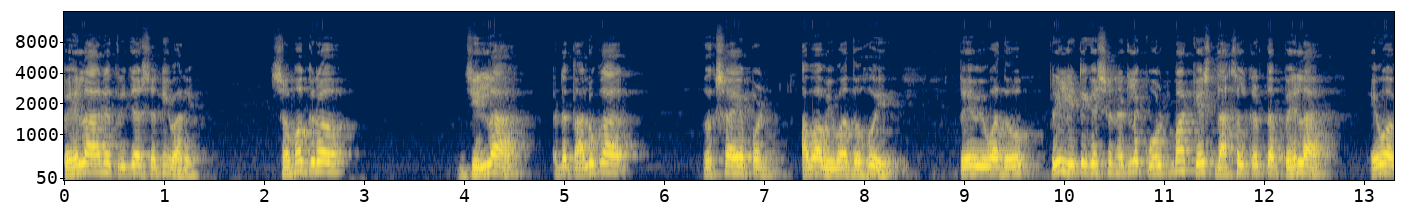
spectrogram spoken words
પહેલા અને ત્રીજા શનિવારે સમગ્ર જિલ્લા અને તાલુકા કક્ષાએ પણ આવા વિવાદો હોય, તો એ વિવાદો પ્રી લિટિગેશન એટલે કોર્ટમાં કેસ દાખલ કરતાં પહેલાં એવા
